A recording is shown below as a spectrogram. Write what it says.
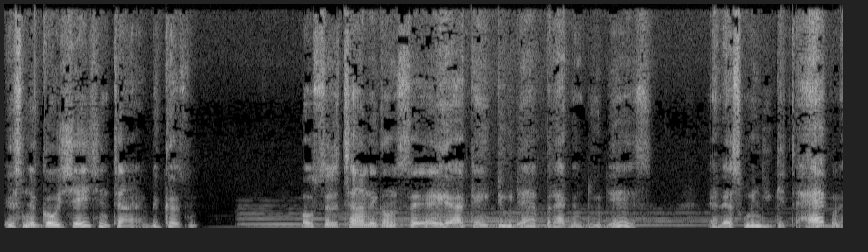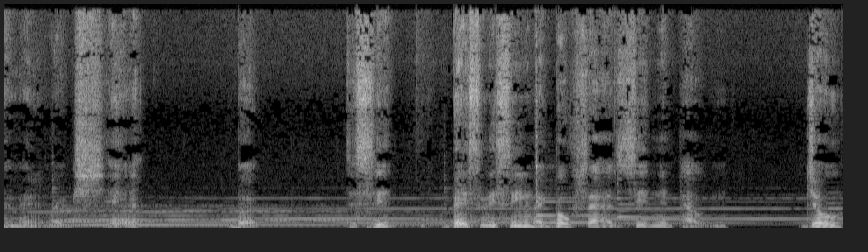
it's negotiation time because most of the time they're gonna say, "Hey, I can't do that, but I can do this," and that's when you get to haggling, man. Like shit. But to sit, basically seemed like both sides sitting and pouting. Joe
